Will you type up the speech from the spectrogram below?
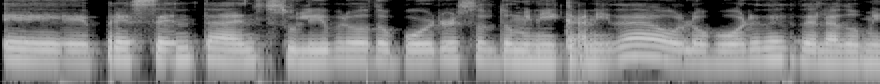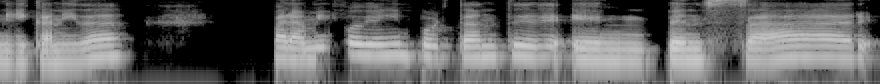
eh, presenta en su libro The Borders of Dominicanidad o Los bordes de la Dominicanidad, para mí fue bien importante en pensar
